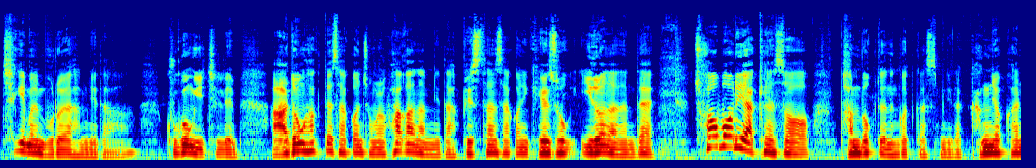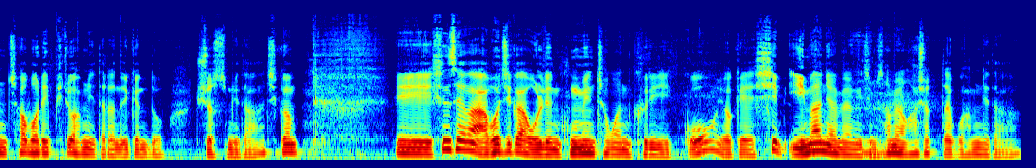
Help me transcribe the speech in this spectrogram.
책임을 물어야 합니다. 9027님, 아동학대 사건 정말 화가 납니다. 비슷한 사건이 계속 일어나는데 처벌이 약해서 반복되는 것 같습니다. 강력한 처벌이 필요합니다라는 의견도 주셨습니다. 지금 이 신생아 아버지가 올린 국민청원 글이 있고 여기에 12만여 명이 지금 서명하셨다고 합니다.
